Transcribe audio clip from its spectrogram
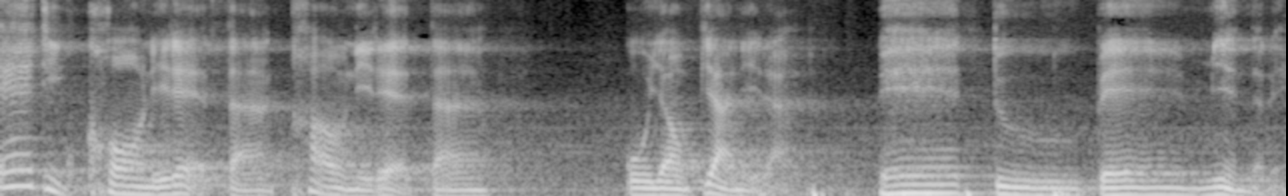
အဲ့ဒီခေါ်နေတဲ့အတန်ခောက်နေတဲ့အတန်ကိုရောင်ပြနေတာဘယ်သူပဲမြင့်တယ်လေ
